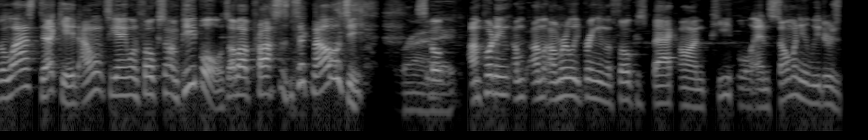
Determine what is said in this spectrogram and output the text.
the last decade, I don't see anyone focus on people. It's all about process and technology. Right. So I'm putting, I'm, I'm, I'm really bringing the focus back on people, and so many leaders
